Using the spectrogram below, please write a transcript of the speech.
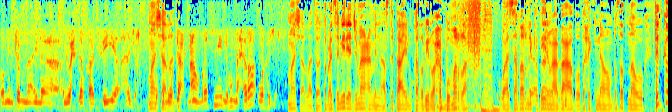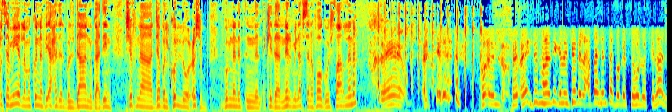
ومن ثم إلى الوحدة القادسية هجر ما شاء الله. وقعت معاهم رسمي اللي هم حراء وهجر ما شاء الله تبارك طبعا سمير يا جماعة من أصدقائي المقربين واحبه مرة وسافرنا كثير. مع بعض وضحكنا وانبسطنا وتذكر سمير لما كنا في أحد البلدان وقاعدين شفنا جبل كله عشب قمنا ند... كذا نرمي نفسنا فوق وش صار لنا؟ إيش اسمها هذيك الانشوده اللي حطيتها انت؟ فوق السهول والتلال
